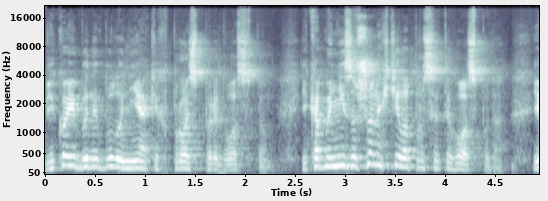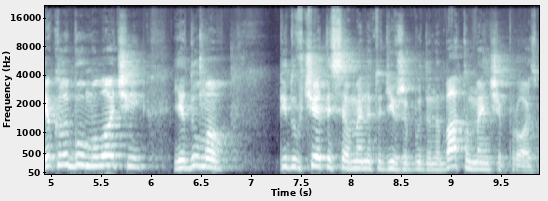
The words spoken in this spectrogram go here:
в якої би не було ніяких просьб перед Господом, яка б ні за що не хотіла просити Господа. Я коли був молодший, я думав, піду вчитися, в мене тоді вже буде набагато менше просьб.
